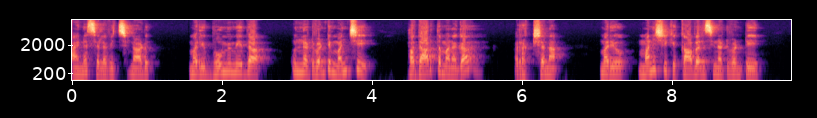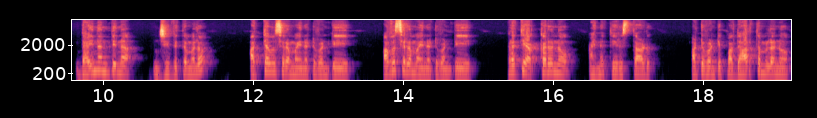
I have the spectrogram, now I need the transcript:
ఆయన సెలవిచ్చినాడు. మరి భూమి మీద ఉన్నటువంటి మంచి పదార్థం అనగా రక్షణ. మరియు మనిషికి కావలసినటువంటి దైనందిన జీవితంలో అత్యవసరమైనటువంటి అవసరమైనటువంటి ప్రతి అక్కరను ఆయన తీరుస్తాడు. అటువంటి పదార్థములను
